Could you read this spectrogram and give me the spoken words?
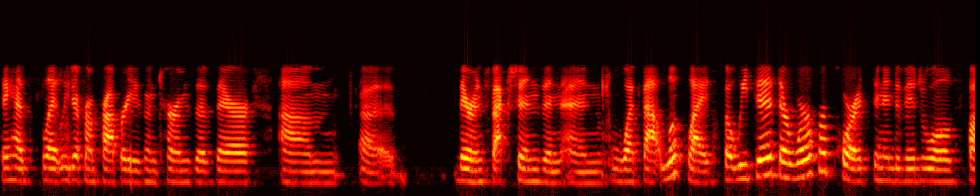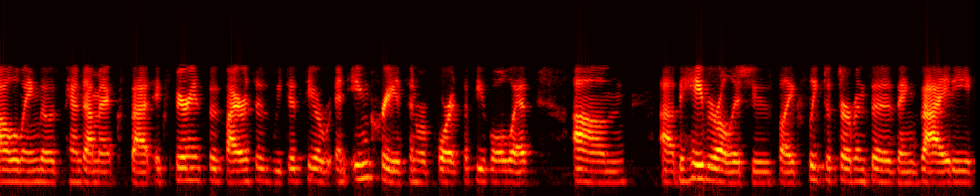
They had slightly different properties in terms of their um, uh, their infections and, and what that looked like. But we did, there were reports in individuals following those pandemics that experienced those viruses. We did see a, an increase in reports of people with um, uh, behavioral issues like sleep disturbances, anxiety,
